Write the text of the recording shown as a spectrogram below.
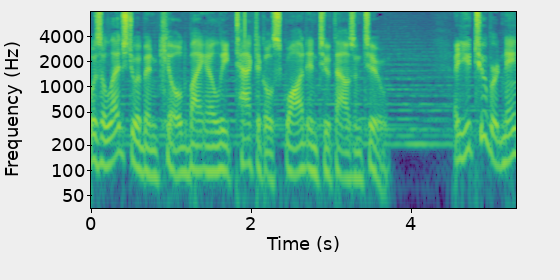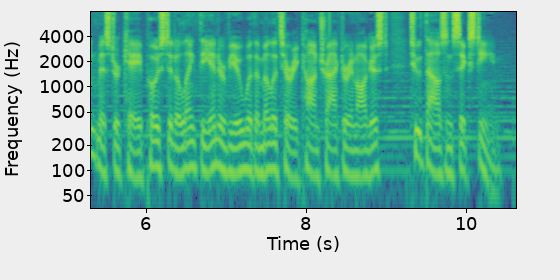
was alleged to have been killed by an elite tactical squad in 2002. A YouTuber named Mr. K posted a lengthy interview with a military contractor in August 2016.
